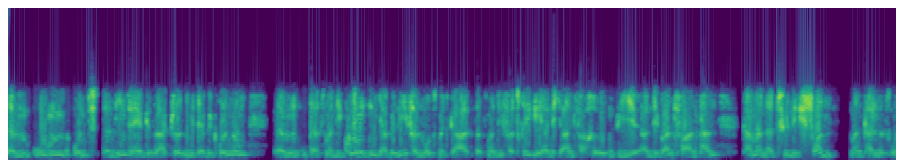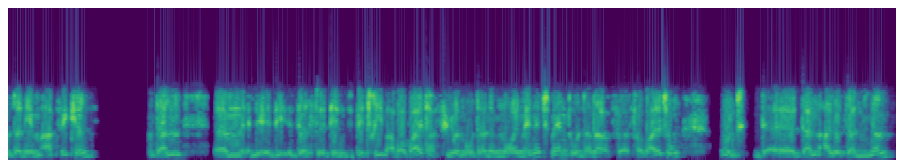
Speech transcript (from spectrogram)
ähm, um und dann hinterher gesagt wird mit der Begründung, ähm, dass man die Kunden ja beliefern muss mit Gas, dass man die Verträge ja nicht einfach irgendwie an die Wand fahren kann, kann man natürlich schon. Man kann das Unternehmen abwickeln und dann ähm, das, den Betrieb aber weiterführen unter einem neuen Management, unter einer Ver Verwaltung und äh, dann alles sanieren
